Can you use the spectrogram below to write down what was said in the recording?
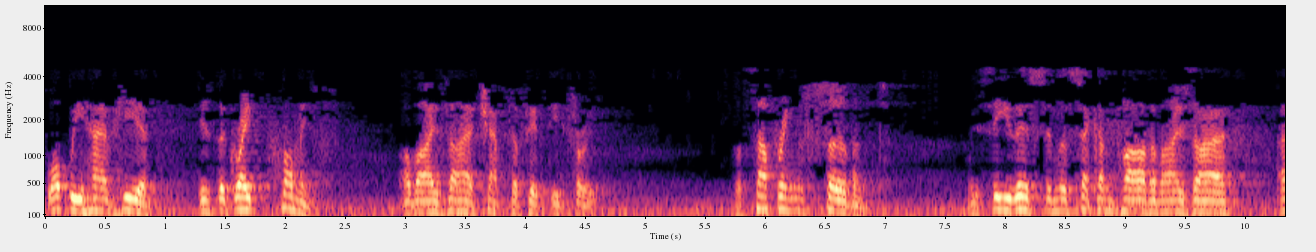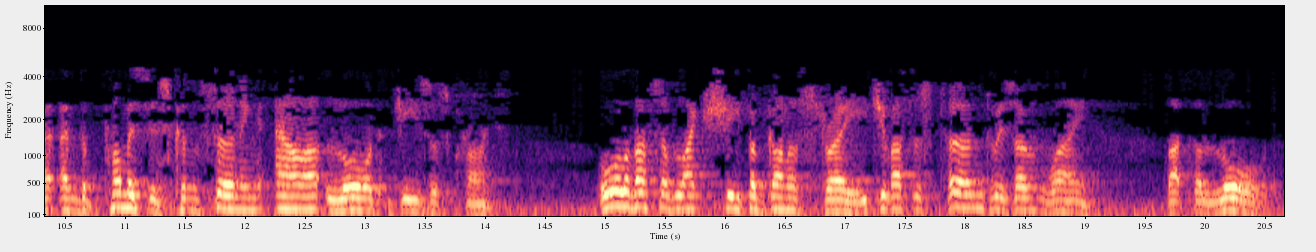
what we have here is the great promise of Isaiah chapter 53 the suffering servant. We see this in the second part of Isaiah uh, and the promises concerning our Lord Jesus Christ. All of us have like sheep have gone astray. Each of us has turned to his own way. But the Lord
